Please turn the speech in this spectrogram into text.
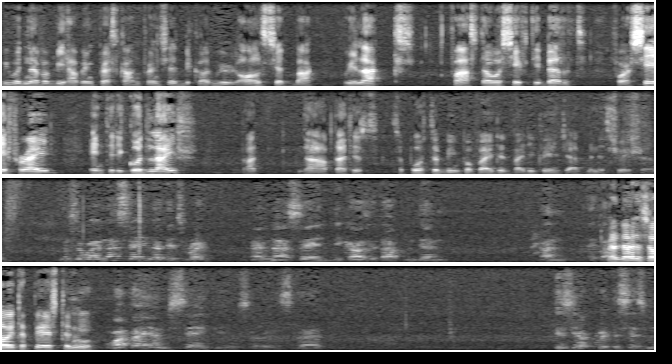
we would never be having press conferences because we would all sit back, relax, fasten our safety belt for a safe ride into the good life that, that, is supposed to be provided by the Granger administration. No, so I'm not saying that it's right. I'm not saying because it happened then and Well, that is how it appears to me. What I am saying to you, sir, is that is your criticism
